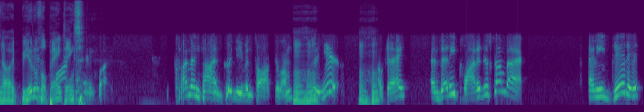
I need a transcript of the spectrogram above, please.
No, beautiful Didn't talk to paintings. Clementine couldn't even talk to him Mhm. for a year. Mhm. Okay? And then he plotted his comeback. And he did it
